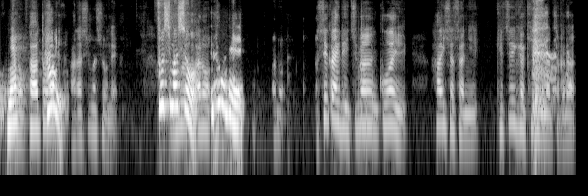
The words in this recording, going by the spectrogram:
ですね。あのパートをはい話しましょうね。そうしましょう。僕あのなので、世界で一番怖い歯医者さんに血液がきれいになったから、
